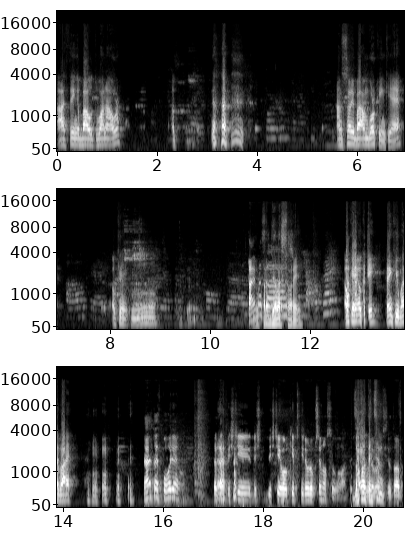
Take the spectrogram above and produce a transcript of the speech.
I think about one hour. I'm sorry, but I'm working, yeah? Okay. Mm. Time Prdele, sorry. OK, OK, thank you, bye bye. ne, to je v pohodě. To je tak, když ti, když, když ti holky přijdou do přenosu. Vole. No, teď jsem... Do toho...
